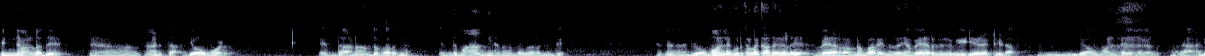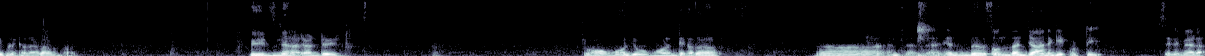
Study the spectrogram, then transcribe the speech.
പിന്നെ ഉള്ളത് അടുത്ത ജോമോൾ എന്താണോ എന്താ പറഞ്ഞു? എന്ത് മാങ്ങയാണോ എന്താ പറഞ്ഞത്? ജോമോളിനെ കുറിച്ചുള്ള കഥകൾ വേറൊരെണ്ണം പറയുന്നത്. ഞാൻ വേറൊരു വീഡിയോയിലായിട്ട് ഇടാം. ജോമോളിന്റെ കഥകൾ. അത് അടിപൊളി കഥകളാണ് പറഞ്ഞു പിന്നെ ആരാണ്ട്? ജോമോ ജോമോളിന്റെ കഥ. എന്ത്- സ്വന്തം ജാനകി കുട്ടി സിനിമയുടെ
